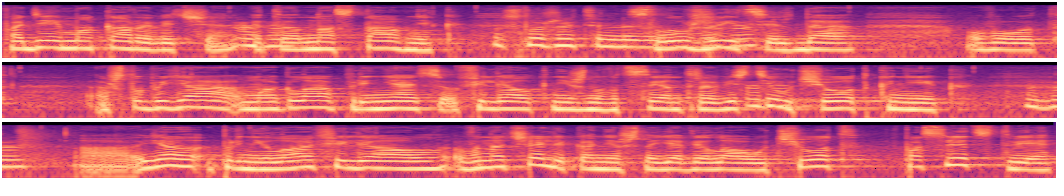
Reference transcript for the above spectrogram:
Фадея Макаровича, угу. это наставник. Служитель. Служитель, угу. да. Вот. Чтобы я могла принять филиал книжного центра, вести угу. учет книг. А, Я приняла филиал. Вначале, конечно, я вела учет. Впоследствии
